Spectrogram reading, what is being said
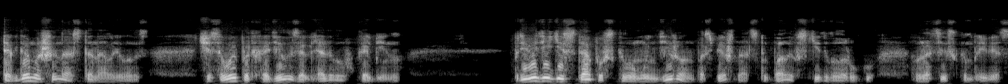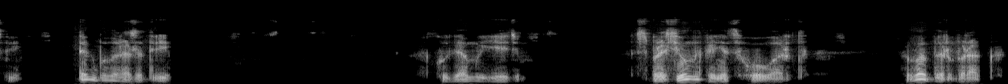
Тогда машина останавливалась. Часовой подходил и заглядывал в кабину. При виде гестаповского мундира он поспешно отступал и вскидывал руку в нацистском приветствии. Так было раза три. «Куда мы едем?» — спросил, наконец, Ховард. «В Аберврак»,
